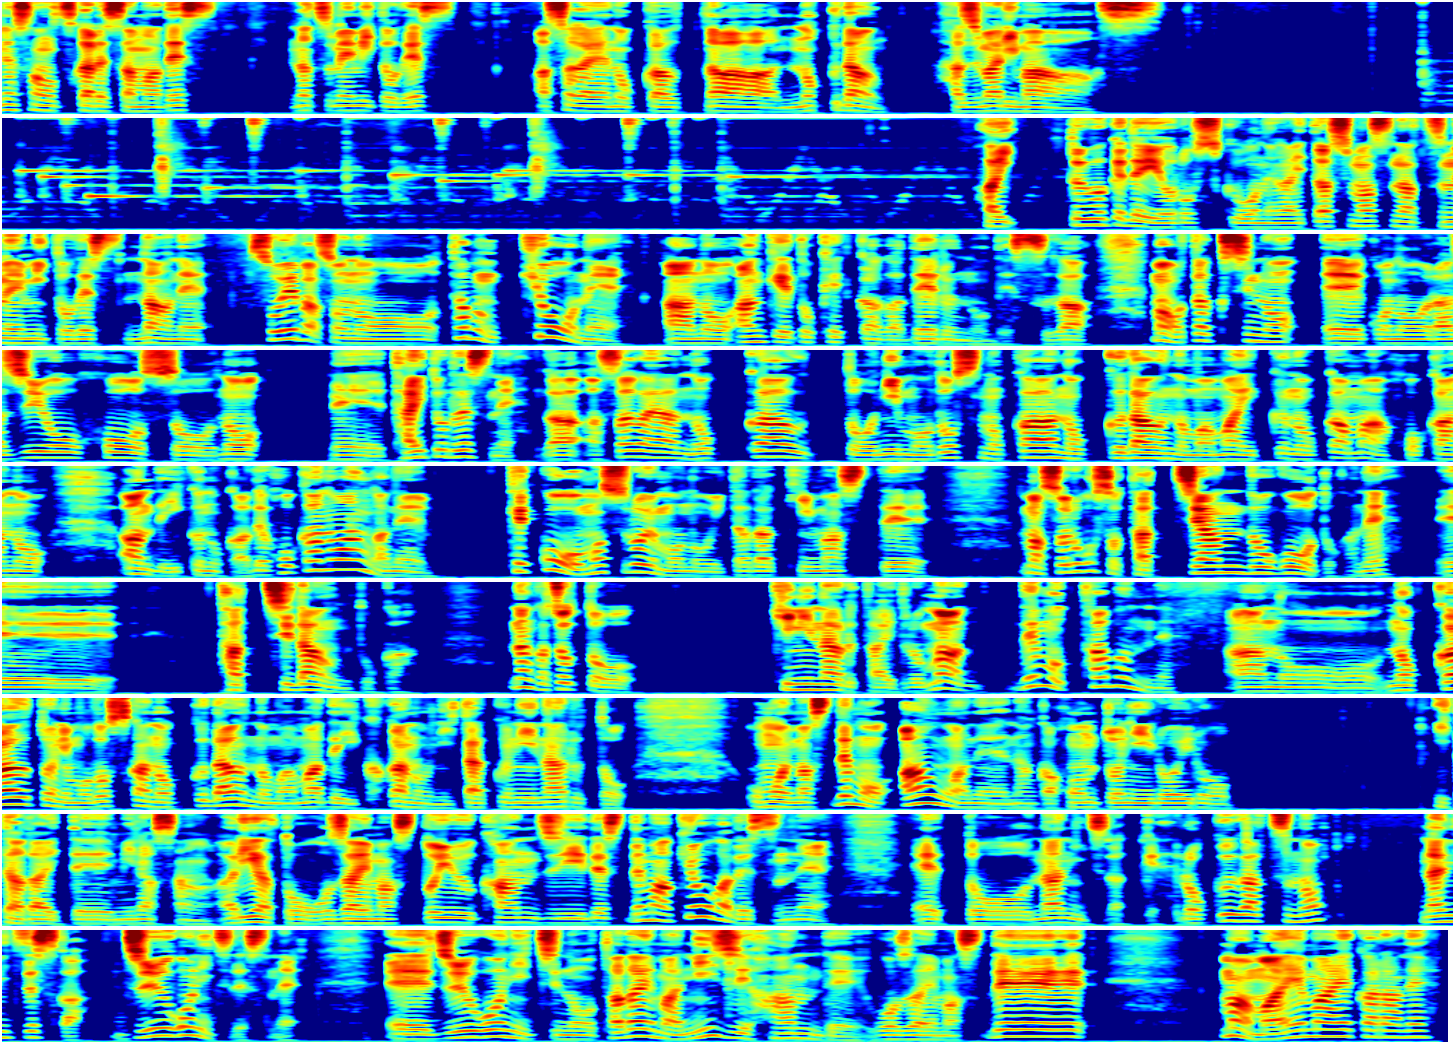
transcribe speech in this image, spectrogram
皆さんお疲れ様です。夏目みとです。阿佐ヶ谷ノックアウト、あノックダウン、始まります。はい。というわけでよろしくお願いいたします。夏目みとです。なあね、そういえばその、多分今日ね、あの、アンケート結果が出るのですが、まあ私の、えー、このラジオ放送のえー、タイトルですね。が、阿佐ヶ谷ノックアウトに戻すのか、ノックダウンのまま行くのか、まあ他の案で行くのか。で、他の案がね、結構面白いものをいただきまして、まあそれこそタッチゴーとかね、えー、タッチダウンとか、なんかちょっと気になるタイトル。まあでも多分ね、あのー、ノックアウトに戻すかノックダウンのままで行くかの二択になると思います。でも案はね、なんか本当に色々いただいて皆さんありがとうございますという感じです。で、まあ今日がですね、えっと、何日だっけ ?6 月の？何日ですか ?15 日ですね。えー、15日のただいま2時半でございます。で、まあ前々からね、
